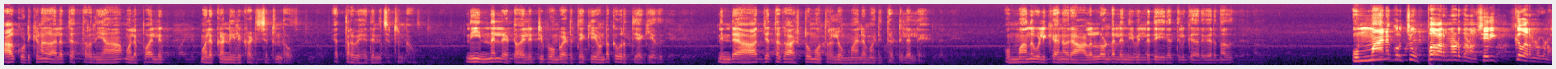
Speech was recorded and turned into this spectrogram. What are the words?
ആ കുടിക്കണ കാലത്ത് എത്ര നീ ആ മുലപ്പാലിൽ മുലക്കണ്ണിയിൽ കടിച്ചിട്ടുണ്ടാവും. എത്ര വേദനിച്ചിട്ടുണ്ടാവും. നീ ഇന്നല്ലേ ടോയ്ലറ്റിൽ പോകുമ്പോൾ ഇടത്തേക്ക് കൊണ്ടൊക്കെ വൃത്തിയാക്കിയത്? നിന്റെ ആദ്യത്തെ കാഷ്ടവും മൂത്രലും ഉമ്മാന്റെ മടിത്തട്ടിലല്ലേ? ഉമ്മാന്ന് വിളിക്കാൻ ഒരാളുള്ളതുകൊണ്ടല്ലേ നീ വലിയ ധൈര്യത്തിൽ കയറി വരുന്നത്? ഉമ്മാനെ കുറിച്ച് ഉപ്പ പറഞ്ഞു കൊടുക്കണം? ശരിക്ക് പറഞ്ഞു കൊടുക്കണം?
